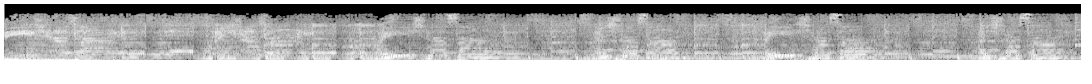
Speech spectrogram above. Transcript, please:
عيشها صح عيشها صح عيشها صح عيشها صح عيشها صح عيشها صح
